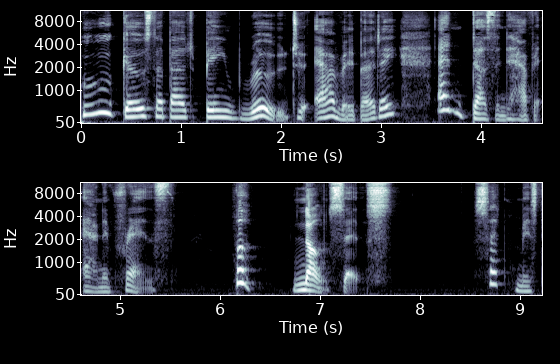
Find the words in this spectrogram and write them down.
who goes about being rude to everybody and doesn't have any friends. Huh, nonsense, said Mr.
